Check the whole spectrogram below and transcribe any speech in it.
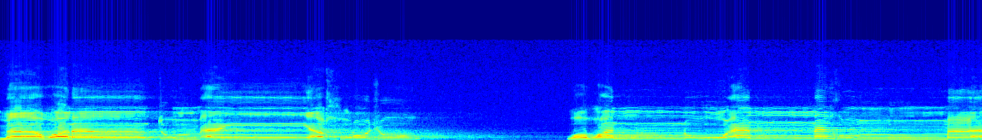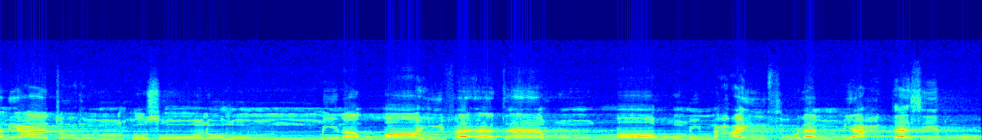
ما ظننتم أن يخرجوا وظنوا أنهم مانعتهم حصونهم من الله فأتاهم الله من حيث لم يحتسبوا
